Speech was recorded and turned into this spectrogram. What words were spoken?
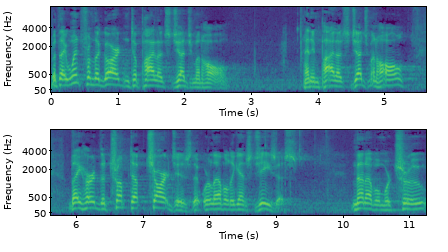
But they went from the garden to Pilate's judgment hall. And in Pilate's judgment hall, they heard the trumped up charges that were leveled against Jesus. None of them were true.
